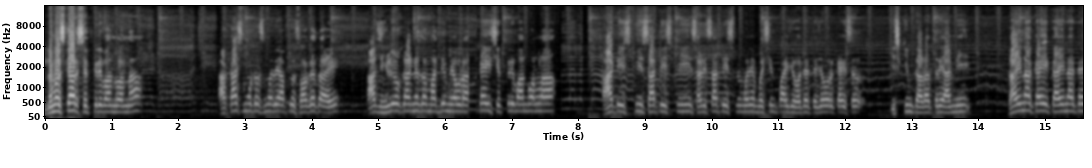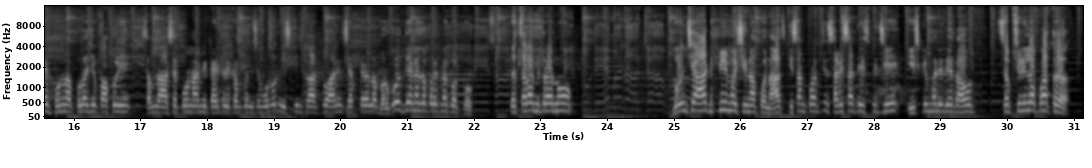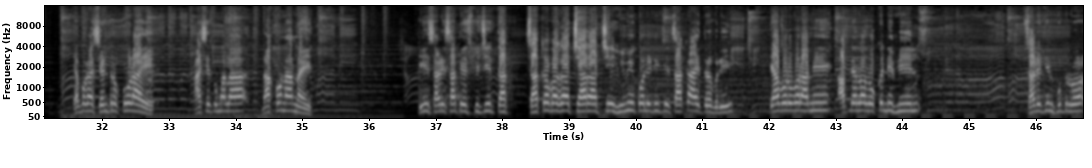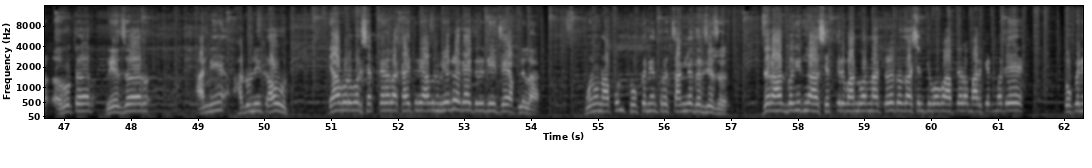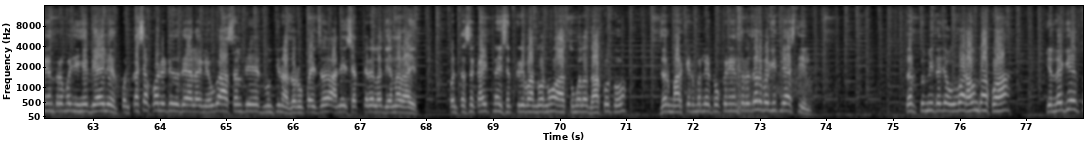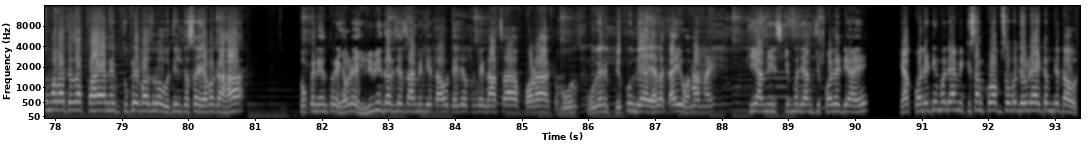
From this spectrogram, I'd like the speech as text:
नमस्कार शेतकरी बांधवांना. आकाश मोटर्समध्ये आपलं स्वागत आहे. आज व्हिडिओ काढण्याचा माध्यम एवढा काही शेतकरी बांधवांना आठ एच पी सात एच पी साडेसात एच पी मध्ये मशीन पाहिजे होत्या. त्याच्यावर काही स स्कीम काढा तरी आम्ही काही ना काही काही ना काही फुल ना फुलाची पाकुळी समजा असं करून आम्ही काहीतरी कंपनीशी बोलून स्कीम काढतो आणि शेतकऱ्याला भरघोस देण्याचा प्रयत्न करतो. तर चला मित्रांनो दोनशे आठ पी मशीन आपण आज किसान क्रॉपची साडेसात एच पीची स्कीममध्ये देत आहोत. सबसिडीला पात्र. या बघा सेंटर कोड आहे. असे तुम्हाला दाखवणार नाहीत. ही साडेसात एच पीची चाक बघा चार आठचे हेवी क्वालिटीचे चाक आहेत रबरी. त्याबरोबर आम्ही आपल्याला लोखंडी व्हील साडेतीन फूट रो रोटर रेझर आणि हाडोलिक आऊट. त्याबरोबर शेतकऱ्याला काहीतरी अजून वेगळं काहीतरी द्यायचं आहे आपल्याला. म्हणून आपण टोकन यंत्र चांगल्या दर्जाचं जर आज बघितला शेतकरी बांधवांना कळतच असेल की बाबा आपल्याला मार्केटमध्ये टोकन यंत्र म्हणजे हे द्यायले पण कशा क्वालिटीचं द्यायला लागले? उगा असेल ते दोन तीन हजार रुपयाचं आणि शेतकऱ्याला देणार आहेत. पण तसं काहीच नाही शेतकरी बांधवांनो आज तुम्हाला दाखवतो. जर मार्केटमधले टोकन यंत्र जर बघितले असतील तर तुम्ही त्याच्या उभा राहून दाखवा की लगेच तुम्हाला त्याचा पाय आणि तुकडे बाजूला होतील तसं. हे बघा हा टोकन यंत्र एवढ्या हेवी दर्जाचं आम्ही देत आहोत. त्याच्यावर तुम्ही नाचा पोडा उभ्याने फेकून द्या ह्याला काही होणार नाही. ही आम्ही स्कीममध्ये आमची क्वालिटी आहे. ह्या क्वालिटीमध्ये आम्ही किसान क्रॉप सोबत एवढे आयटम देत आहोत.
